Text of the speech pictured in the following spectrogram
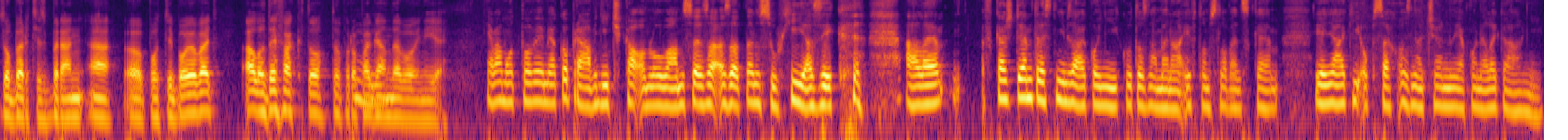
zoberte zbraň a poďte bojovať, ale de facto to propaganda hmm. vojny je. Já vám odpovím jako právnička, omlouvám se za, za ten suchý jazyk, ale v každém trestním zákonníku, to znamená i v tom slovenském, je nějaký obsah označen jako nelegální.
